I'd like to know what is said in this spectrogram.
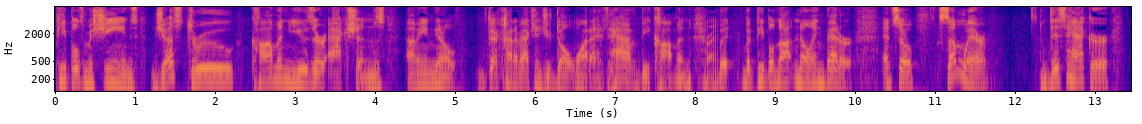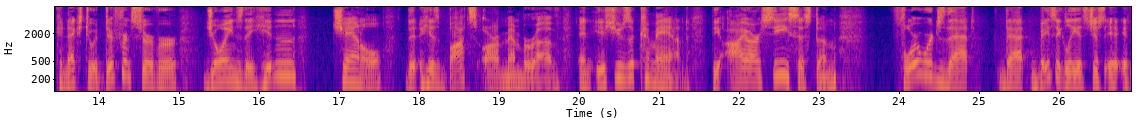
people's machines just through common user actions. I mean, you know, the kind of actions you don't want to have be common, Right. but but people not knowing better. And so somewhere this hacker connects to a different server, joins the hidden channel that his bots are a member of and issues a command. The IRC system forwards that that basically it's just it, it,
